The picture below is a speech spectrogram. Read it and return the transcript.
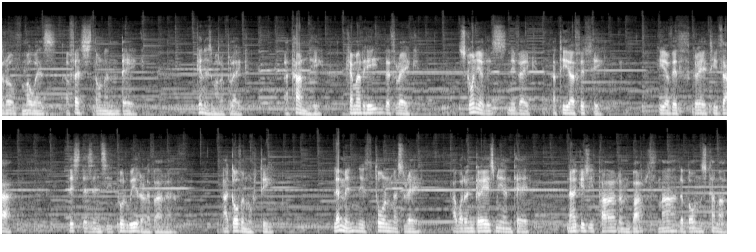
ar of mywes, a ffest on yn deg. Gynnes mae'r pleg, a tan hi, cemer hi ddethreg, sgoniadus ni feg, a ti a ffith hi, hi a fydd gre ti dda, this desyn si pwrwyr y lefaraf a gofyn o'r tŷ. Lemyn ydd tôn mas re, a war yn gres mi yn te, nag is i par yn barth ma the bons tamar,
